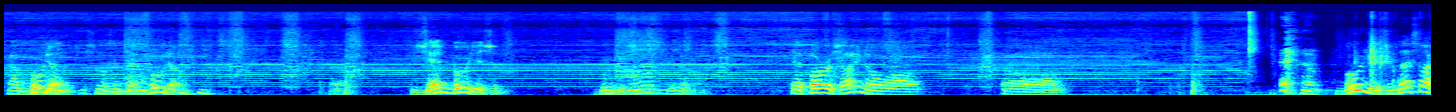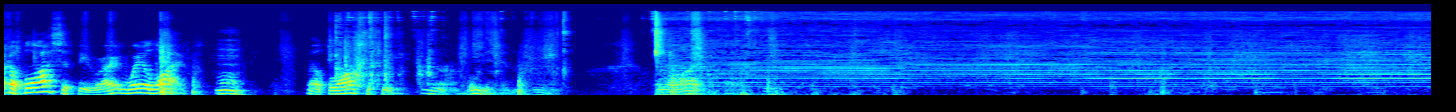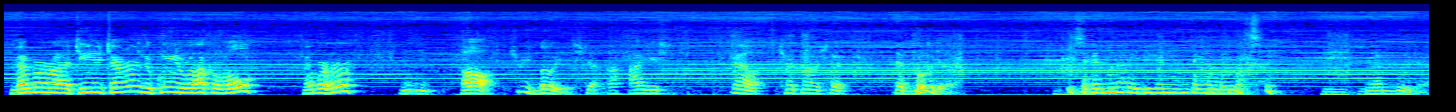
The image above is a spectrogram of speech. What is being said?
Uh, Buddha. Mm-hmm. Just look at that Buddha. Uh, Zen Buddhism. Buddhism. Mhm. yeah. As far as I know, uh, uh, Buddhism, that's like a philosophy, right? Way of life. Mm. A philosophy. Buddhism. Yeah. Way of life. Remember uh, Tina Turner, the queen of rock and roll? Remember her? Mm-mm. Oh, she's Buddhist. I, I just, now, check out the, the Buddha. Isagad mo na kaibigan yung kanyang baywas. The Buddha.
